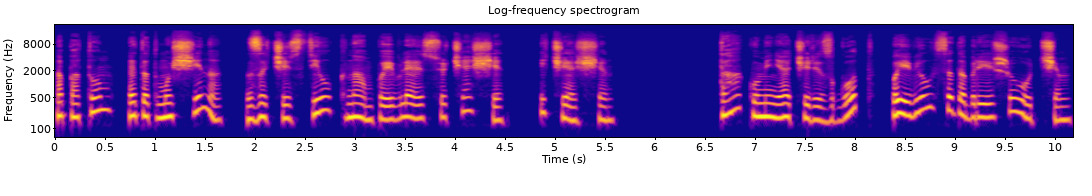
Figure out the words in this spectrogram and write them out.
А потом этот мужчина зачастил к нам, появляясь все чаще и чаще. Так у меня через год появился добрейший отчим,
